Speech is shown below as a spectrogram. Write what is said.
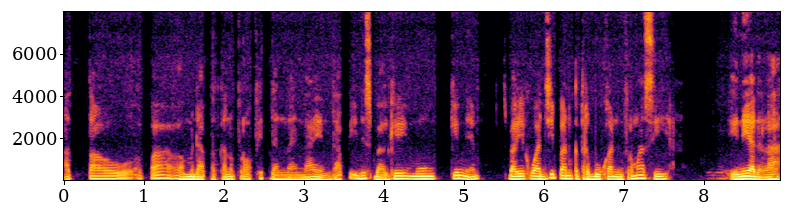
atau apa mendapatkan profit dan lain-lain. Tapi ini sebagai mungkin ya sebagai kewajiban keterbukaan informasi. Ini adalah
